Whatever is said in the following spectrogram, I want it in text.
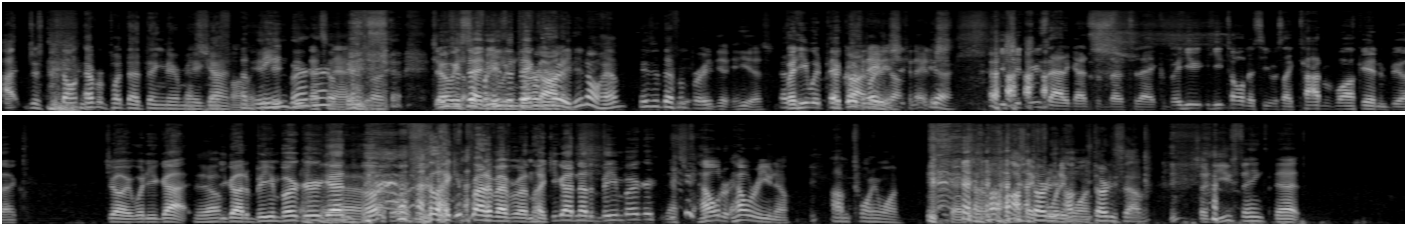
I just don't ever put that thing near me That's so again. funny. A He- he- bean burger? That's a bean burger. Joey he's a said different, he he's a would pick different on breed. him, You know him. He's a different He, breed. did- he is. but he would pick good on him. Canadian. You should, Canadian. Yeah. you should use that against him though today. But he he told us he was like Todd would walk in and be like, Joey, what do you got? Yeah. You got a bean burger again? Yeah, Huh? like in front of everyone, like you got another bean burger? That's how old? Are, how old are you now? I'm 21. Okay, so I'm say 30. 41. I'm 37. So do you think that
